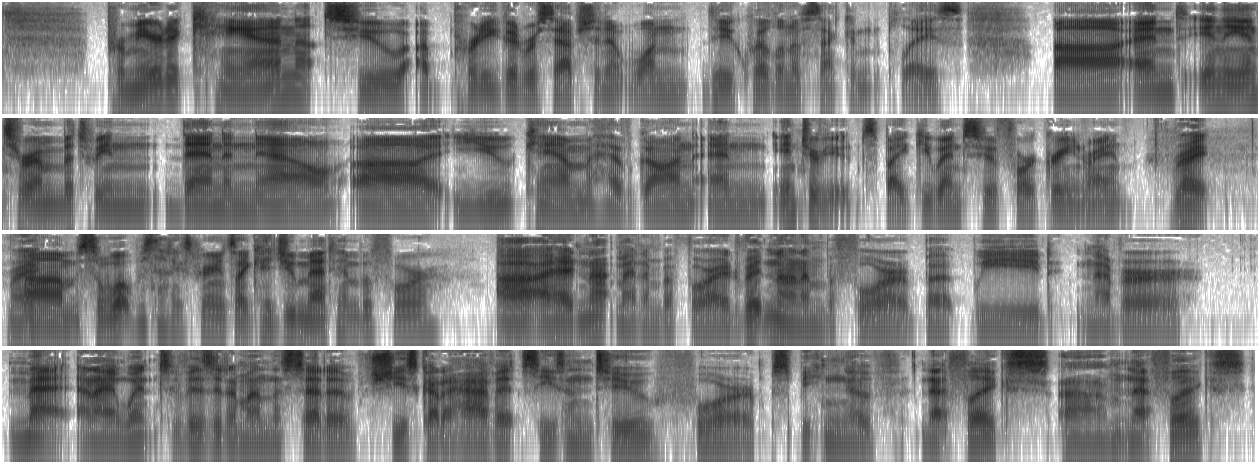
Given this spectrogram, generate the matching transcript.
premiered at Cannes to a pretty good reception. It won the equivalent of second place. Uh, and in the interim, between then and now, uh, you, Cam, have gone and interviewed Spike. You went to Fort Greene, right? Right, right. Um, so what was that experience like? Had you met him before? Uh, I had not met him before. I'd written on him before, but we'd never met. And I went to visit him on the set of She's Gotta Have It season two for, speaking of Netflix, um, Netflix.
